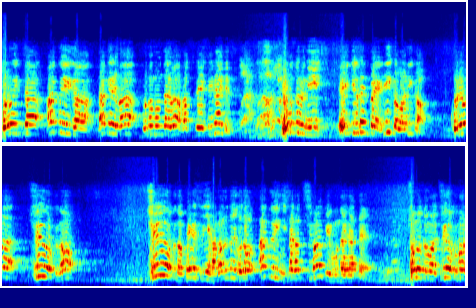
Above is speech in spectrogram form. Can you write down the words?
そういった悪意がなければこの問題は発生していないんです。要するに永久戦犯いいか悪いか。これは中国の中国のペースにはまるということ悪意に従ってしまうという問題であってそもそも中国も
